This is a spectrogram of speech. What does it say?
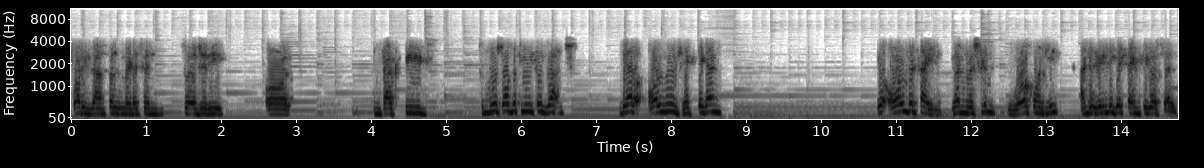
For example, medicine, surgery, or in fact, peds. So most of the clinical branch, they are always hectic and you're all the time, you're invested in work only and you really get time to yourself.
